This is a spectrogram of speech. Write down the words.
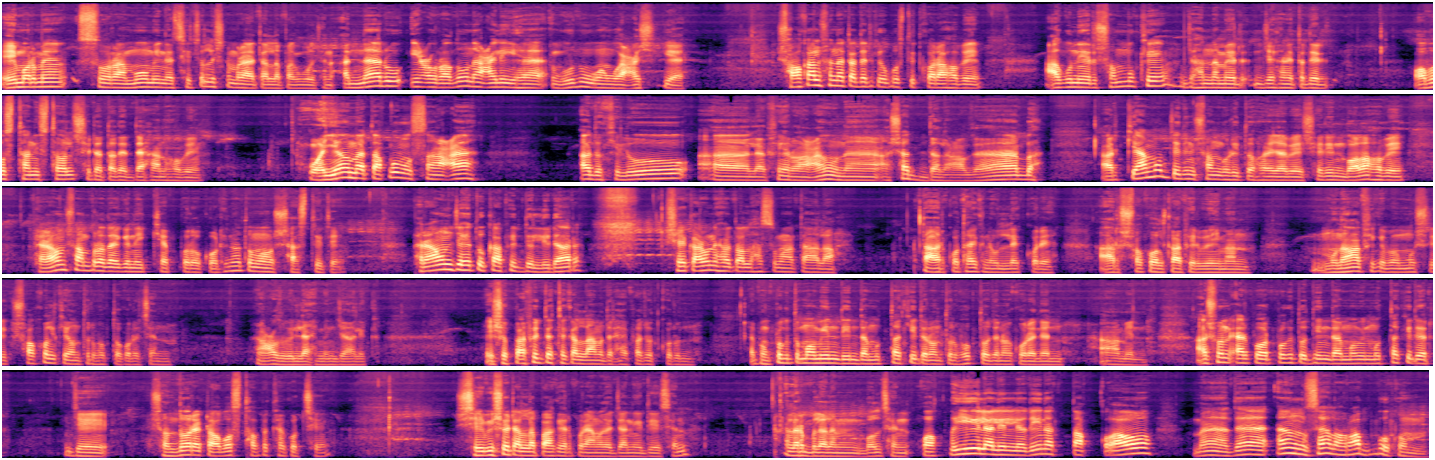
এই মর্মে সোরা মুমিনের ছেচল্লিশ নম্বর আয়তে আল্লাহ পাক বলছেন, আন্নারু ইউরাদুনা আলাইহা গুদুওয়ান ওয়া আশিয়া। সকাল সন্ধ্যা তাদেরকে উপস্থিত করা হবে আগুনের সম্মুখে, জাহান্নামের যেখানে তাদের অবস্থান স্থল সেটা তাদের দেখানো হবে। ওয়াইয়ামা তাকুমুসাআ আদখিলু আলা ফিরআউনা আশাদ্দাল আযাব। আর কিয়ামত যেদিন সংঘটিত হয়ে যাবে, সেদিন বলা হবে ফেরাউন সম্প্রদায়কে নিক্ষেপ করো কঠিনতম শাস্তিতে। ফেরাউন যেহেতু কাফিরদের লিডার সে কারণে হয়তো আল্লাহ ওয়া তাআলা তার কথা এখানে উল্লেখ করে, আর সকল কাফির, বেঈমান, মুনাফিক এবং মুশরিক সকলকে অন্তর্ভুক্ত করেছেন। আউযুবিল্লাহি মিন জালিক এইসব কাফিরদের থেকে আল্লাহ আমাদের হেফাজত করুন এবং প্রকৃত মমিন দিনদার মুত্তাকিদের অন্তর্ভুক্ত যেন করে নেন। আমিন। আসুন, এরপর প্রকৃত দিনদার মমিন মুত্তাকিদের যে সুন্দর একটা অবস্থা অপেক্ষা করছে। সেই বিষয়টা আল্লাহ পাক এরপরে আমাদের জানিয়ে দিয়েছেন। আল্লাহ রাব্বুল আলামিন বলছেন, ওয়াকিল লিল্লাযিনা তাকাও রাব্বুকুম।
